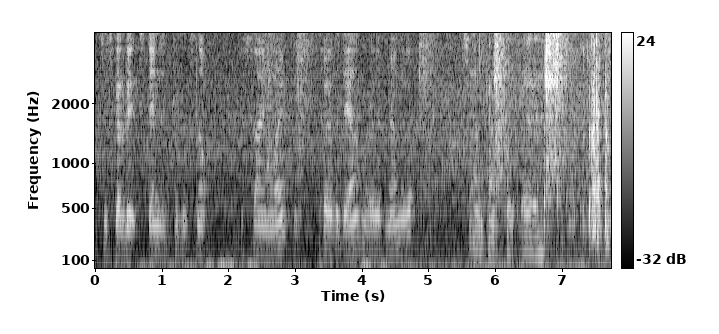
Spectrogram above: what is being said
It's just got to be extended because it's not the same length. It's further down where they've mounted it. Shame we can't put it there.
